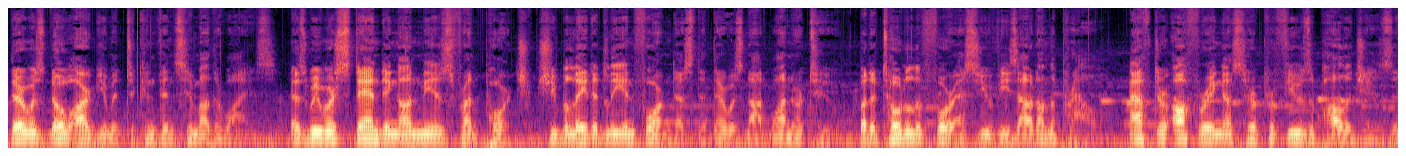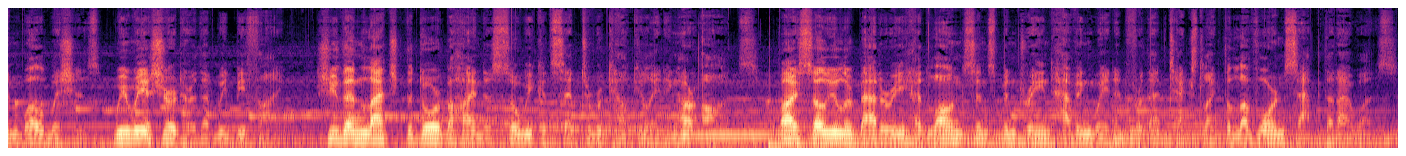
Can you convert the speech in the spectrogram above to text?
There was no argument to convince him otherwise. As we were standing on Mia's front porch, she belatedly informed us that there was not one or two, but a total of four SUVs out on the prowl. After offering us her profuse apologies and well wishes, we reassured her that we'd be fine. She then latched the door behind us so we could set to recalculating our odds. My cellular battery had long since been drained, having waited for that text like the lovelorn sap that I was.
